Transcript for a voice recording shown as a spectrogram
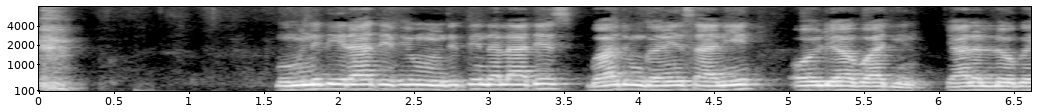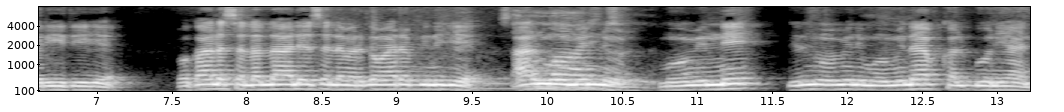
مؤمن ديراتي في مؤمن دلاتيس بعدهم غنين ثاني أولياء بعدين جال الله غريتي وقال صلى الله عليه وسلم ارجع ربي نجي المؤمن مؤمن للمؤمن مؤمنا كالبنيان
